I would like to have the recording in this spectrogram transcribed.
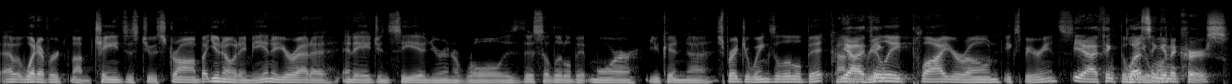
uh, whatever um, chains is too strong? But you know what I mean. You're at a, an agency and you're in a role. Is this a little bit more? You can uh, spread your wings a little bit. Kind Yeah, of I think- really ply your own experience. Yeah, I think the blessing and a curse.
